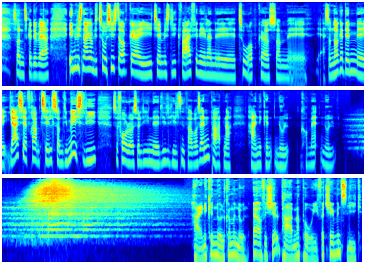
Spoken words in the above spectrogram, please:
Sådan skal det være. Inden vi snakker om de to sidste opgør i Champions League kvartfinalerne, to opgør, som, øh, ja, som nok er dem, øh, jeg ser frem til som de mest lige, så får du også lige en øh, lille hilsen fra vores anden partner, Heineken 0 0,0. Heineken 0,0 er officiel partner på UEFA Champions League,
